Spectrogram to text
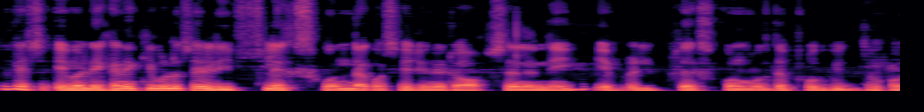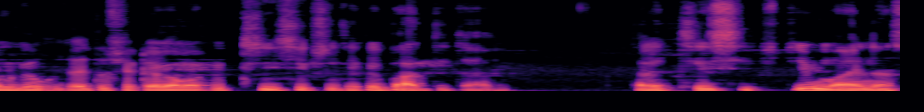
ঠিক আছে? এবার এখানে কি বলেছে? রিফ্লেক্স কোণ দেখো সেই জন্য এটা অপশানে নেই। এবার রিফ্লেক্স কোণ বলতে প্রবৃদ্ধ কোণকে বোঝায়। তো সেটাকে আমাকে থ্রি সিক্সটি থেকে বাদ দিতে হবে। তাহলে three sixty minus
